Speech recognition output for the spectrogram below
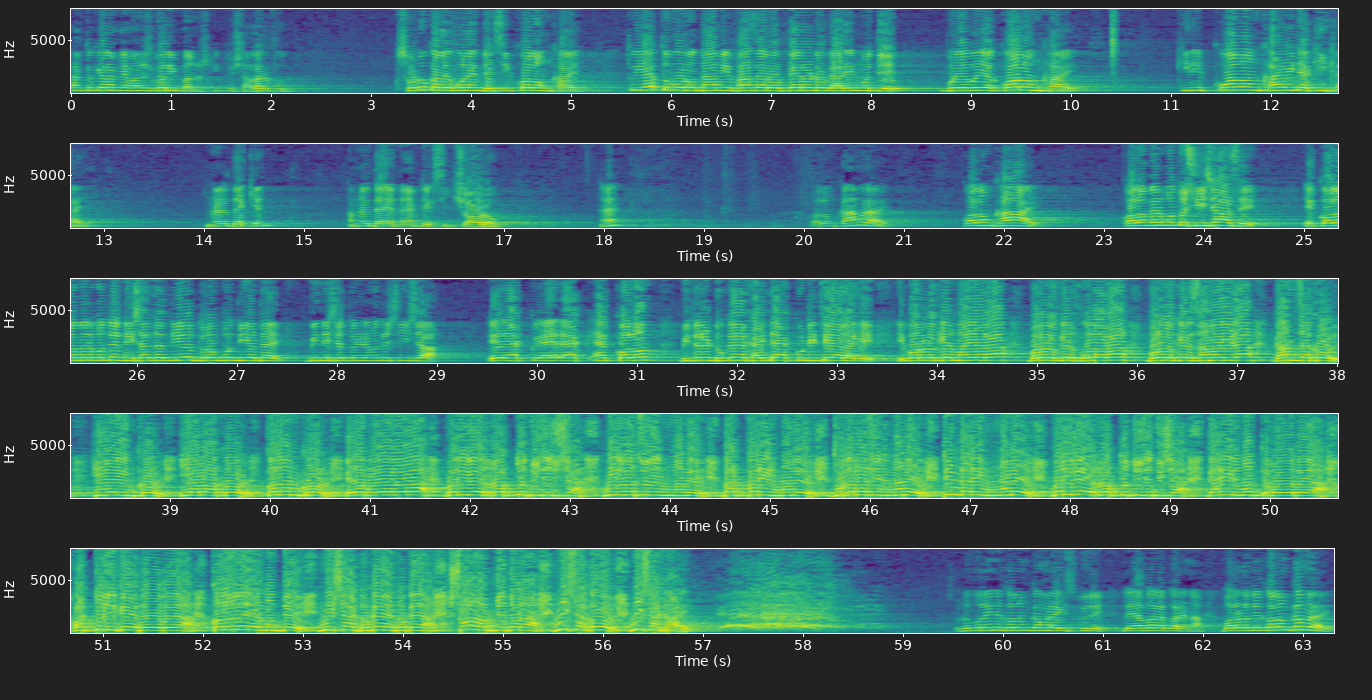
আমি তো কেরাম মানুষ, গরিব মানুষ, কিন্তু সালার ফুট ছোটকালে ফুলেন দেখছি কলম খায়। তুই এত বড় দামি ফাজারো ফেরাডো গাড়ির মধ্যে বইয়া বইয়া কলম খায় কিরে কলম খায়, এটা কি খায়? আপনারা দেখেন আপনারা দেখেন না, আমি দেখছি, শহরও। হ্যাঁ? কলম কামড়ায়, কলম খায়। কলমের মতো সীসা আছে। এই কলমের মধ্যে নেশা জাতীয় দ্রব্য দিয়ে দেয় বিদেশের তো মধ্যে সীসা। এর এক এক কলম ভিতরে ঢুকে খাইতে এক কোটি টেয়া লাগে। এই বড় লোকের মাইয়ারা, বড় লোকের ফোলারা, বড় লোকের জামাইরা, গাঞ্জাখোর খোর কলম খোর এরা বয়া বয়া গরিবের রক্ত চুষে চুষা, নির্বাচনের নামে বাটপাড়ির নামে, ধোকাবাজির নামে, টিন্ডারির নামে গরিবের রক্ত চুষে চুষা, গাড়ির মধ্যে বয়ে বয়া, অট্টলিকায় বয়ে বয়া, কলমের মধ্যে নেশা ঢুকায় ঢুকায়া সব নেতারা নেশা খোর নেশা খায়। ছোট বলেই না কলম কামড়ায় স্কুলে লেখাপড়া করে না। বড় লোকে কলম কামড়ায়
